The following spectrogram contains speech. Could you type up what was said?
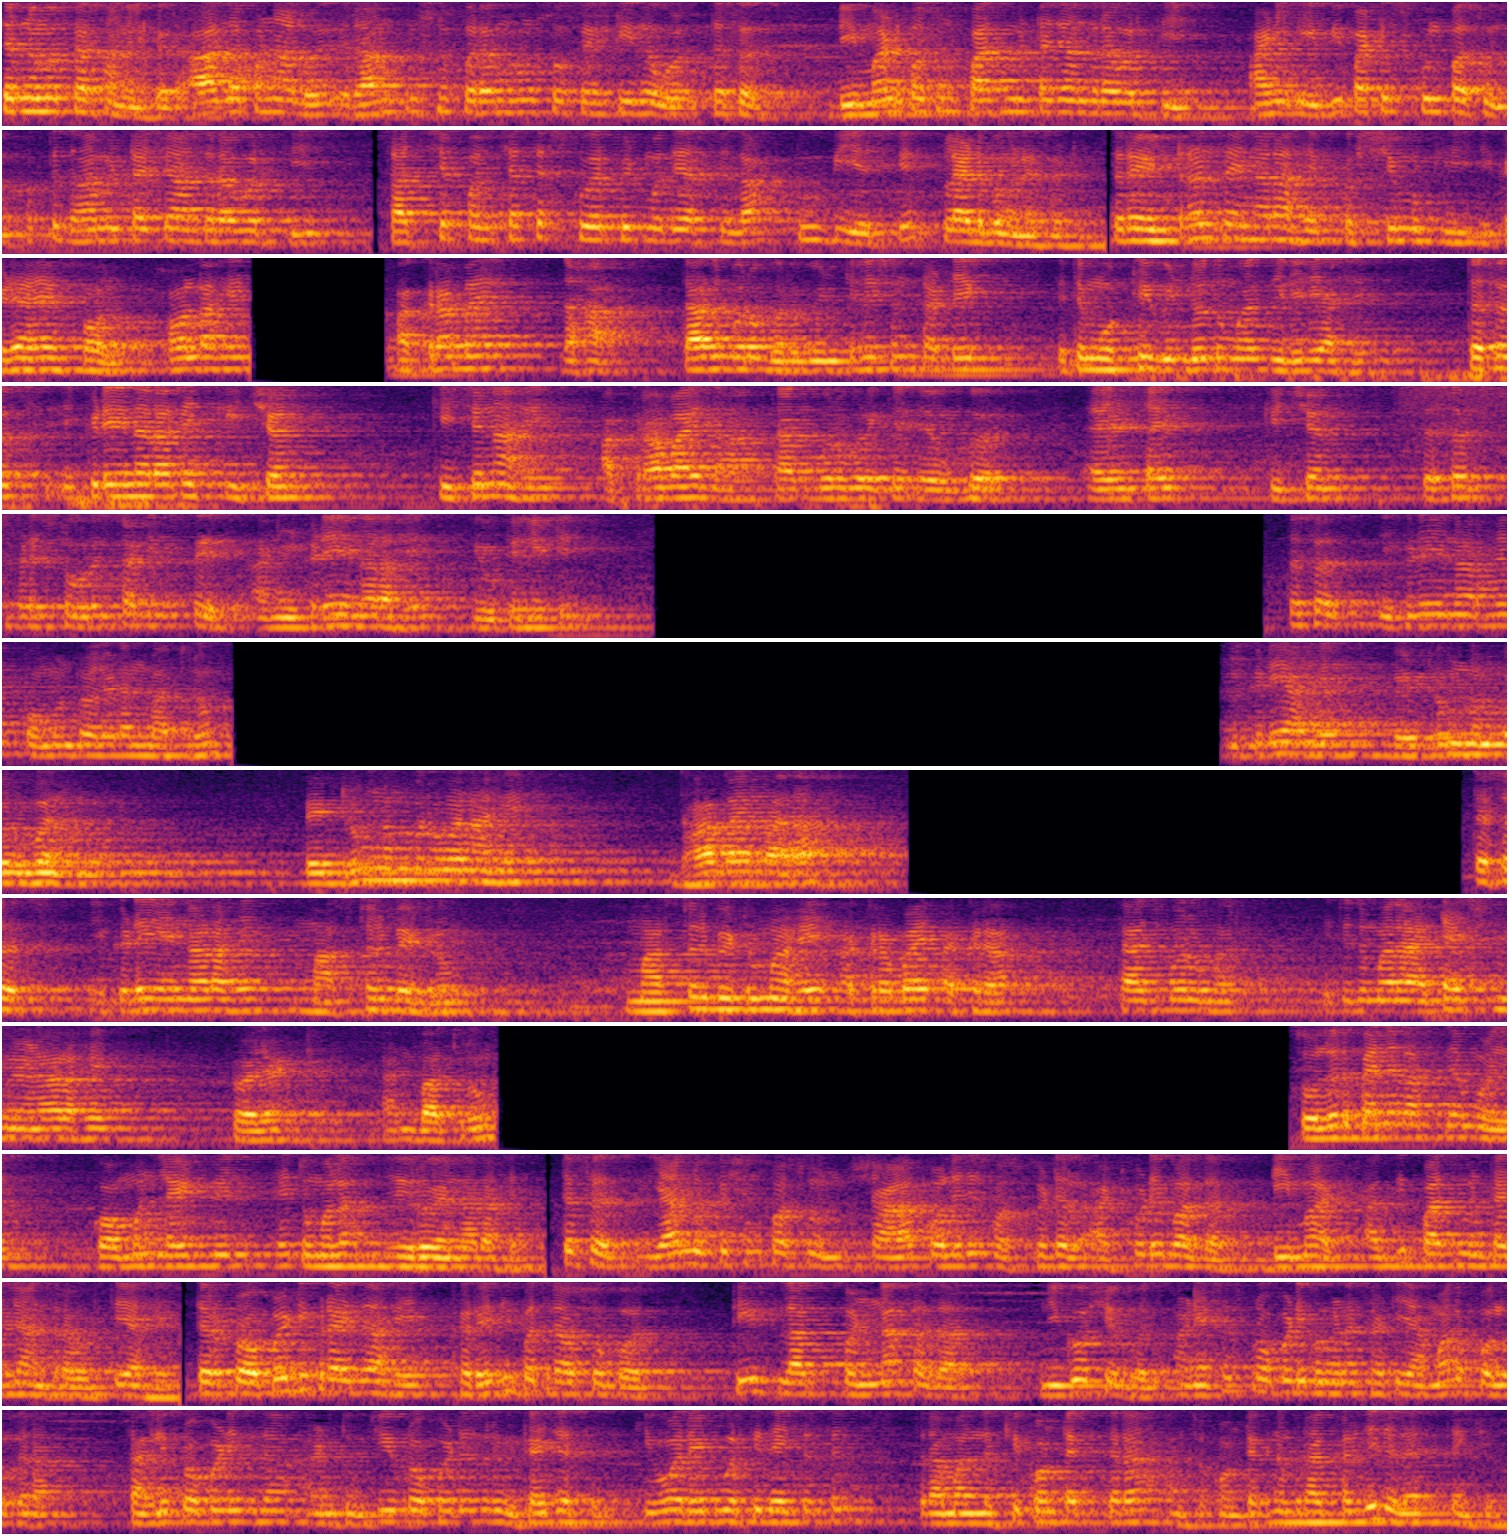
तर नमस्कार सांगलीकर आज आपण आलोय रामकृष्ण परमहंस सोसायटीजवळ तसंच डीमार्टपासून पाच मिनिटाच्या अंतरावरती आणि ए बी पाटील स्कूल पासून फक्त दहा मिनिटाच्या अंतरावरती सातशे पंच्याहत्तर स्क्वेअर फीटमध्ये असलेला two B H K flat बघण्यासाठी. तर एंट्रन्स येणार आहे पश्चिममुखी इकडे आहे हॉल हॉल आहे अकरा बाय दहा. त्याचबरोबर व्हेंटिलेशनसाठी इथे मोठी विंडो तुम्हाला दिलेली आहे. तसंच इकडे येणार आहे किचन किचन आहे अकरा बाय दहा. त्याचबरोबर इथे देवघर एल टाईप किचन तसंच इकडे स्टोरेजसाठी स्पेस आणि इकडे येणार आहे युटिलिटी तसंच इकडे येणार आहे कॉमन टॉयलेट आणि बाथरूम इकडे आहे bedroom number one bedroom number one आहे दहा बाय बारा. तसंच इकडे येणार आहे मास्टर बेडरूम मास्टर बेडरूम आहे अकरा बाय अकरा. त्याचबरोबर इथे तुम्हाला अटॅच मिळणार आहे टॉयलेट आणि बाथरूम सोलर पॅनल असल्यामुळे कॉमन लाइट बिल हे तुम्हाला झिरो येणार आहे. तसंच या लोकेशनपासून शाळा कॉलेजेस हॉस्पिटल आठवडे बाजार डीमार्ट अगदी पाच मिनिटाच्या अंतरावरती आहे. तर प्रॉपर्टी प्राइस आहे खरेदी पत्रासोबत तीस लाख पन्नास हजार निगोशिएबल आणि अशाच प्रॉपर्टी बघण्यासाठी आम्हाला फॉलो करा. चांगली प्रॉपर्टीजला आणि तुमची प्रॉपर्टी जर विकायची असेल किंवा रेटवरती द्यायची असेल तर आम्हाला नक्की कॉन्टॅक्ट करा. आमचा कॉन्टॅक्ट नंबर हा खाली दिलेला आहे. थँक्यू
